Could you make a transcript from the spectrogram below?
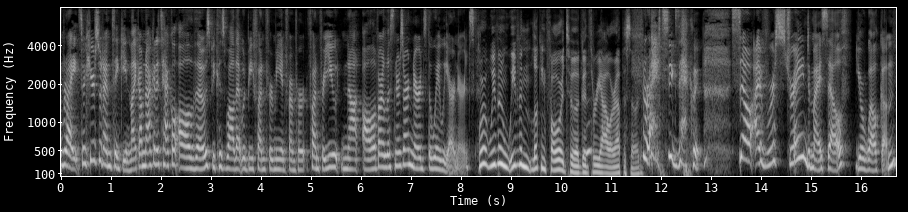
Right. So here's what I'm thinking. Like I'm not going to tackle all of those because while that would be fun for me and fun for fun for you, not all of our listeners are nerds the way we are nerds. We're, we've been we've been looking forward to a good 3-hour episode. right, exactly. So I've restrained myself. You're welcome.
